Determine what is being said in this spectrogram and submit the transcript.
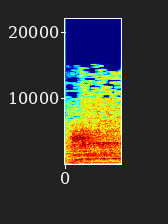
Lord.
